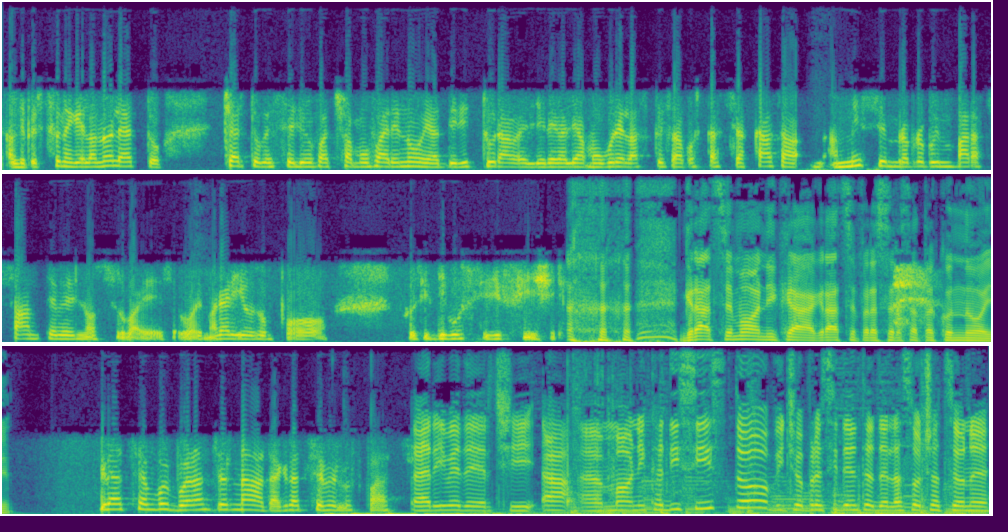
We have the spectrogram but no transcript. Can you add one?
alle persone che l'hanno eletto. Certo che se glielo facciamo fare noi, addirittura gli regaliamo pure la spesa a portarsi a casa, a me sembra proprio imbarazzante per il nostro paese. Poi magari io sono un po' così di gusti difficili. grazie Monica, grazie per essere stata con noi. Grazie a voi, buona giornata, grazie per lo spazio. Arrivederci a uh, Monica Di Sisto, vicepresidente dell'associazione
